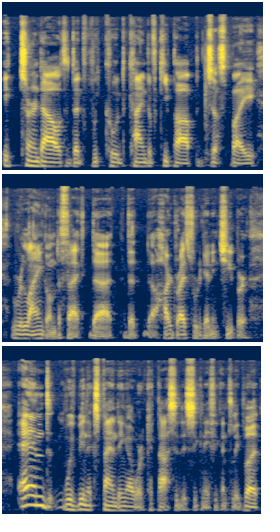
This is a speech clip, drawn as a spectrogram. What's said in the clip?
it turned out that we could kind of keep up just by relying on the fact that that hard drives were getting cheaper. And we've been expanding our capacity significantly, but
